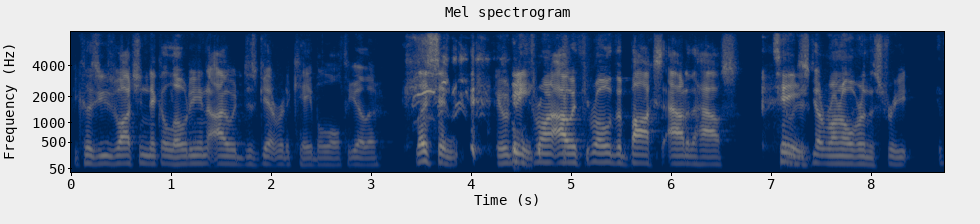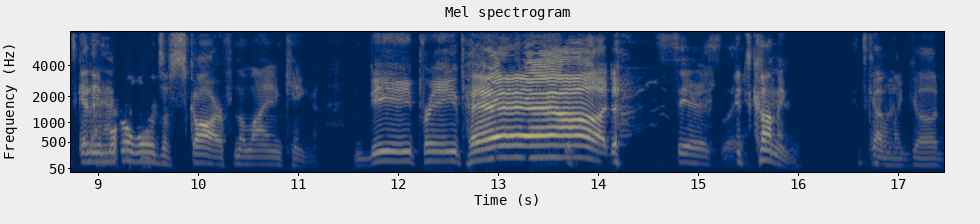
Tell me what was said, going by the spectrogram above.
because he was watching Nickelodeon, I would just get rid of cable altogether. Listen, It would be thrown. I would throw the box out of the house. It T. would just get run over in the street. It's in the happen. immortal words of Scar from The Lion King, be prepared. Seriously, It's coming. it's coming. Oh coming. my god!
